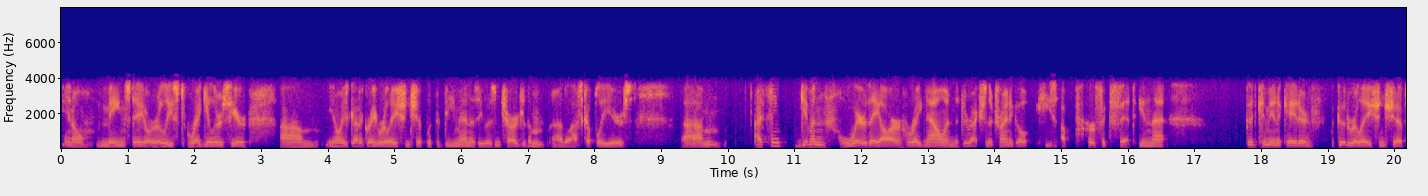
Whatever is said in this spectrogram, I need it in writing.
you know, mainstay or at least regulars here. Um, you know, he's got a great relationship with the D men as he was in charge of them uh, the last couple of years. Um, I think, given where they are right now and the direction they're trying to go, he's a perfect fit in that good communicator, good relationships,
